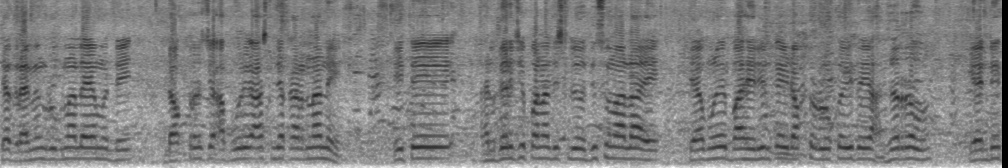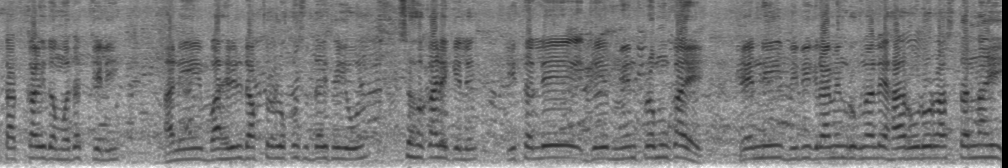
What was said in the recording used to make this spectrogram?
त्या ग्रामीण रुग्णालयामध्ये डॉक्टरचे अपुरे असल्या कारणाने इथे हलगर्जीपणा दिसलो दिसून आला आहे. त्यामुळे बाहेरील काही डॉक्टर लोक इथे हजर राहून यांनी तात्काळ इथं मदत केली आणि बाहेरील डॉक्टर लोकसुद्धा इथे येऊन सहकार्य केले. इथले जे मेन प्रमुख आहे त्यांनी बीबी ग्रामीण रुग्णालय हा रोडवर असतानाही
